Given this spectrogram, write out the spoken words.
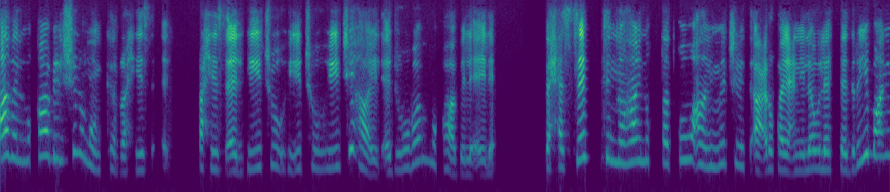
هذا المقابل شنو ممكن راح يسأل راح يسأل هيك وهيك وهيك هاي الأجوبة مقابلة إله فحسيت إنه هاي نقطة قوة أنا ما كنت أعرفها يعني لولا التدريب أنا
